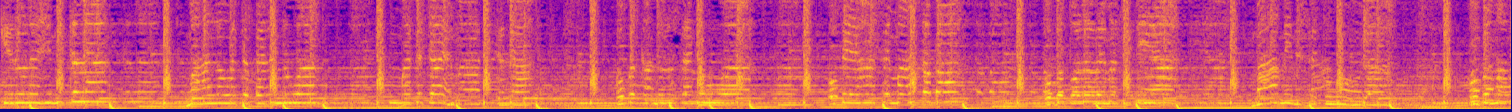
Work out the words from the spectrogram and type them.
කිරුල හිමිකලා මාලොවට පැළඳුවා මට ජයමාත් කලා ඔබ කඳුරු සැඟවුවා ඔබේ හසේ මාතබා ඔබ පොළොවෙම සිටියා මා මිනිසකූරා ඔබ මව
